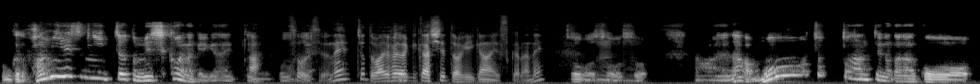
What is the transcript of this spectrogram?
僕ファミレスに行っちゃうと飯食わなきゃいけないっていうそうですよね。ちょっと Wi-Fi だけ貸してってわけいかないですからね。そうそうそう。あーなんかもうちょっとなんていうのかな、こう、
